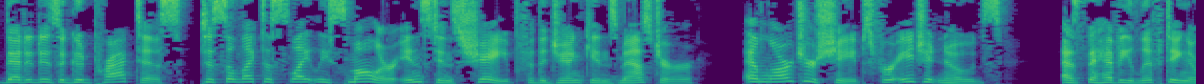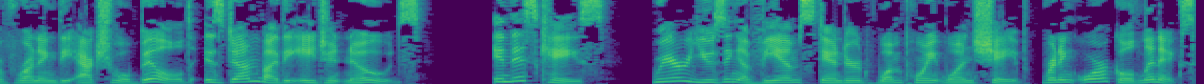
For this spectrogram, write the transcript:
that it is a good practice to select a slightly smaller instance shape for the Jenkins master and larger shapes for agent nodes, as the heavy lifting of running the actual build is done by the agent nodes. In this case, we are using a VM Standard 1.1 shape running Oracle Linux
